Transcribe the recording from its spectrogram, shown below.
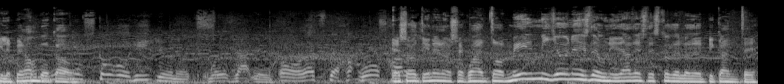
Y le pega un bocado. Eso tiene no sé cuántos mil millones de unidades de esto de lo de picante.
